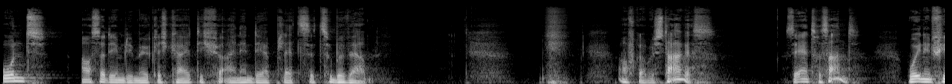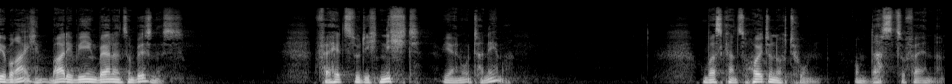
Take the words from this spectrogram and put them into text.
und außerdem die Möglichkeit, dich für einen der Plätze zu bewerben. Aufgabe des Tages. Sehr interessant. Wo in den vier Bereichen Body, Being, Balance und Business verhältst du dich nicht wie ein Unternehmer? Und was kannst du heute noch tun, um das zu verändern?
